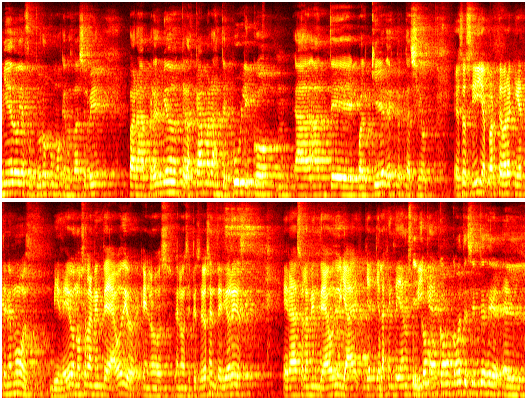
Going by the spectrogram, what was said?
miedo y a futuro como que nos va a servir para perder miedo ante las cámaras, ante el público, ante cualquier expectación. Eso sí, y aparte ahora que ya tenemos video, no solamente audio, en los, en los episodios anteriores era solamente audio, ya, ya, la gente ya nos ubica. ¿Y cómo, cómo, te sientes el,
